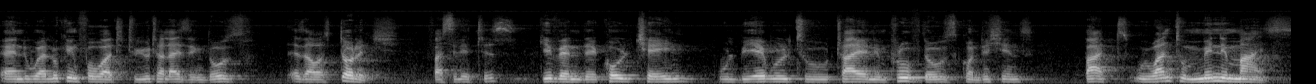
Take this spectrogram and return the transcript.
and we're looking forward to utilizing those as our storage facilities. Given the cold chain, we'll be able to try and improve those conditions, but we want to minimize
